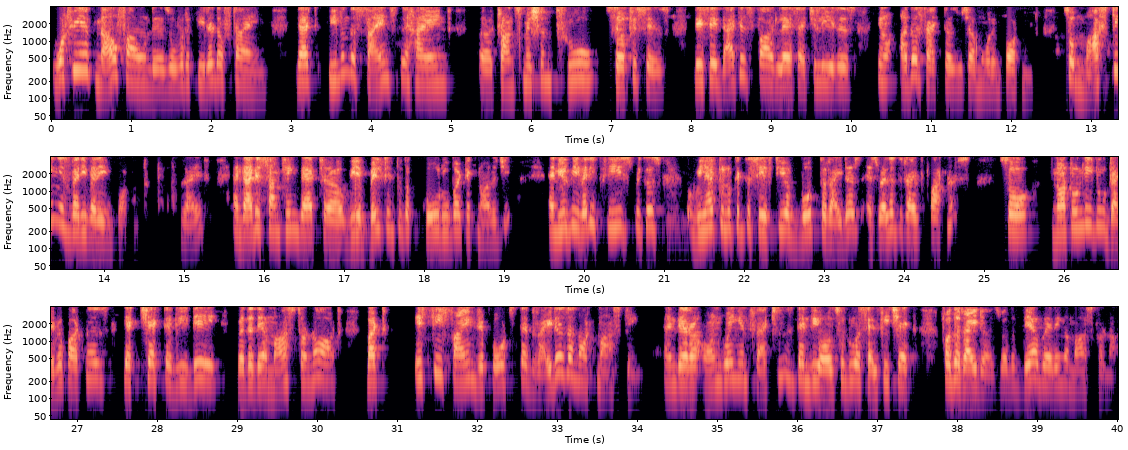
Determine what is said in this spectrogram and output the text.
What we have now found is over a period of time that even the science behind uh, transmission through surfaces, they say that is far less. Actually, it is you know other factors which are more important. So masking is very very important, right? And that is something that uh, we have built into the core Uber technology. And you'll be very pleased because we have to look at the safety of both the riders as well as the driver partners. So not only do driver partners get checked every day whether they are masked or not, but if we find reports that riders are not masking and there are ongoing infractions, then we also do a selfie check for the riders whether they are wearing a mask or not.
